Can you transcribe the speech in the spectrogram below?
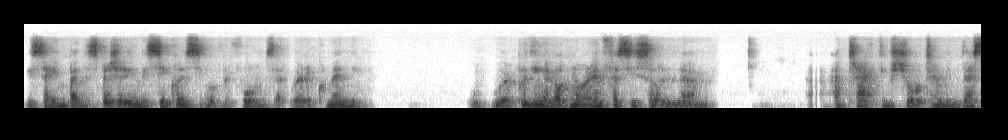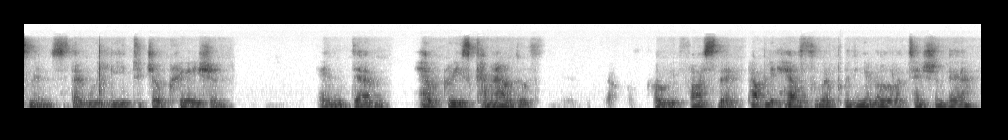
the same, but especially in the sequencing of reforms that we're recommending, we're putting a lot more emphasis on um, attracting short-term investments that will lead to job creation and um, help Greece come out of, of COVID faster. Public health, we're putting a lot of attention there,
